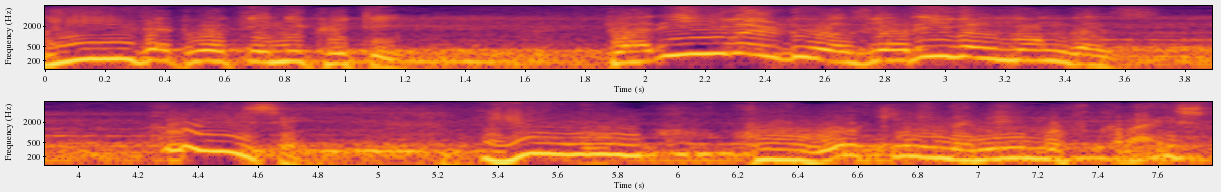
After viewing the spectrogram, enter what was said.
ye that work iniquity. You are evildoers, you are evil mongers. Who is he? You who are working in the name of Christ,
